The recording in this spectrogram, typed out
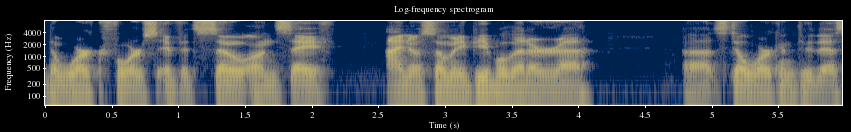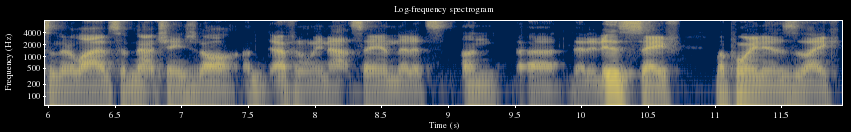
the workforce if it's so unsafe. I know so many people that are uh, still working through this, and their lives have not changed at all. I'm definitely not saying that it's un, that it is safe. My point is like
